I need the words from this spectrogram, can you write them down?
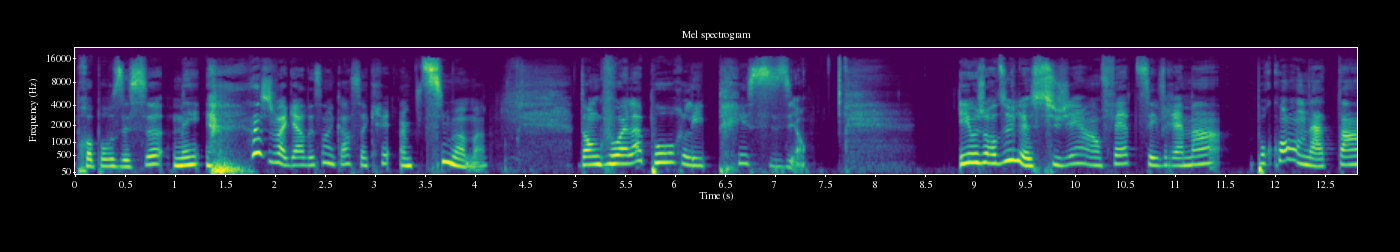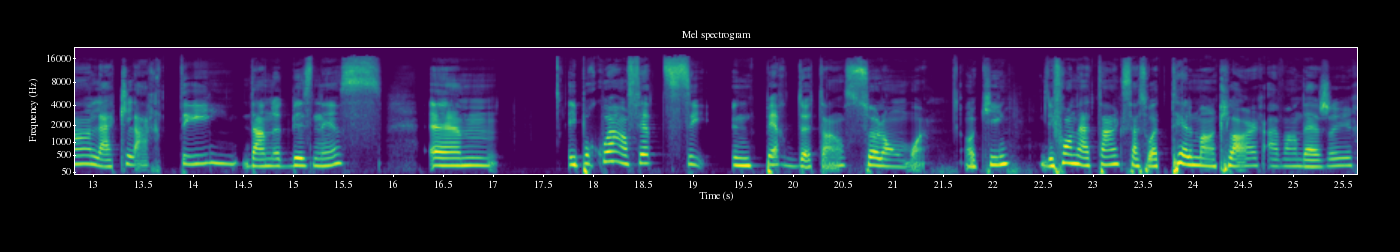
proposer ça, mais je vais garder ça encore secret un petit moment. Donc voilà pour les précisions. Et aujourd'hui, le sujet, en fait, c'est vraiment pourquoi on attend la clarté dans notre business euh, et pourquoi, en fait, c'est une perte de temps, selon moi. OK? Des fois, on attend que ça soit tellement clair avant d'agir,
